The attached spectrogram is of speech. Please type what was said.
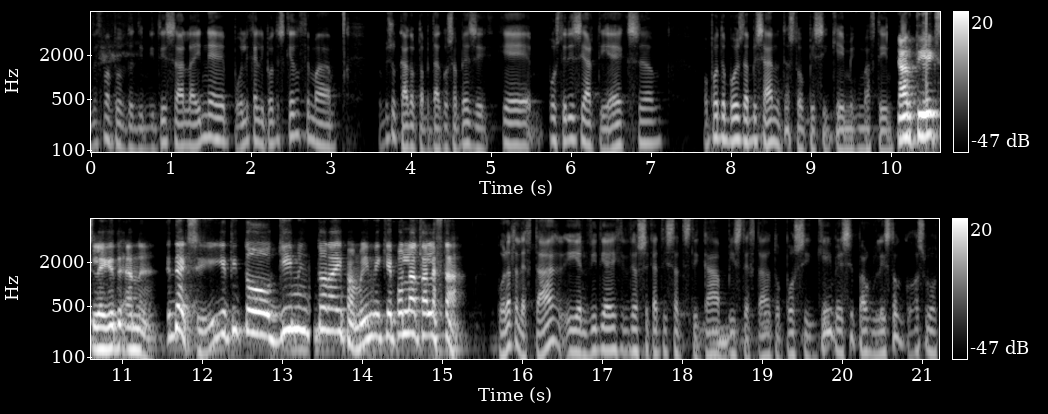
δεν θυμάμαι πότε την τιμή τη, αλλά είναι πολύ καλή υπόθεση και το θέμα νομίζω κάτω από τα 500 παίζει και υποστηρίζει RTX. Οπότε μπορείς να μπεις άνετα στο PC gaming με αυτή. RTX λέγεται, α, ναι. Εντάξει, γιατί το gaming τώρα είπαμε είναι και πολλά τα λεφτά. Πολλά τα λεφτά. Η Nvidia έχει δώσει κάτι στατιστικά απίστευτα. Το πόσοι gamers υπάρχουν λέει, στον κόσμο.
